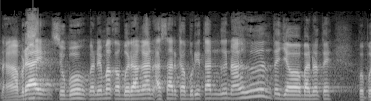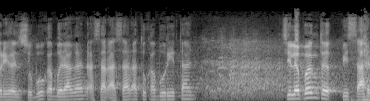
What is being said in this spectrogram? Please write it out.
nah bray, subuh mana mah kaberangan, asar kaburitan ngeunaheun teh jawabanna teh. Peperiheun subuh kaberangan, asar-asar atau kaburitan. Cilepeng tuh pisan.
